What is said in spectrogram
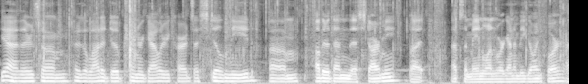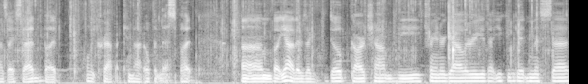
Yeah, there's um, there's a lot of dope trainer gallery cards I still need, um, other than the Starmie, but that's the main one we're gonna be going for, as I said. But holy crap, I cannot open this. But um, but yeah, there's a dope Garchomp V trainer gallery that you can get in this set.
